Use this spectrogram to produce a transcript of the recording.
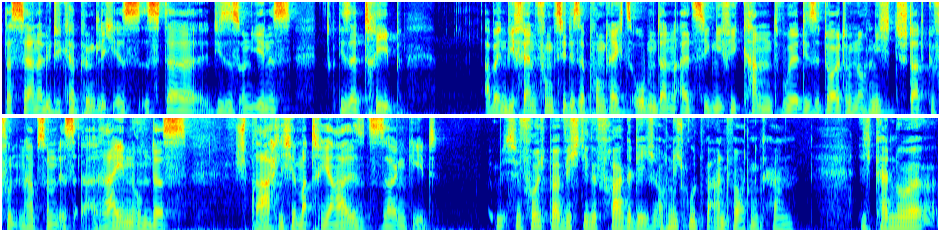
dass der Analytiker pünktlich ist, ist da dieses und jenes, dieser Trieb. Aber inwiefern funktioniert dieser Punkt rechts oben dann als signifikant, wo ja diese Deutung noch nicht stattgefunden hat, sondern es rein um das sprachliche Material sozusagen geht? Das ist eine furchtbar wichtige Frage, die ich auch nicht gut beantworten kann. Ich kann nur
